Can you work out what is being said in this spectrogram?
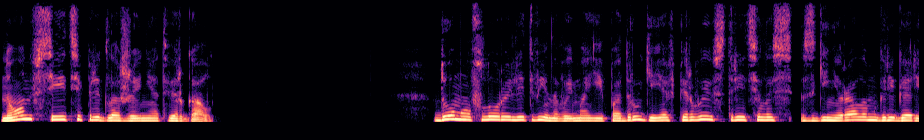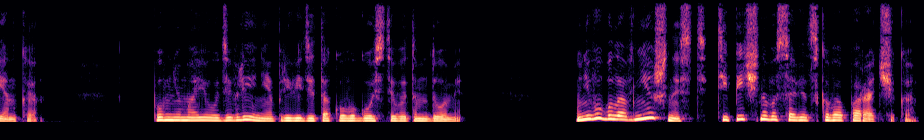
но он все эти предложения отвергал. Дома у Флоры Литвиновой, моей подруги, я впервые встретилась с генералом Григоренко. Помню мое удивление при виде такого гостя в этом доме. У него была внешность типичного советского аппаратчика.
